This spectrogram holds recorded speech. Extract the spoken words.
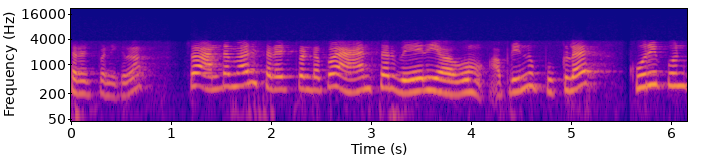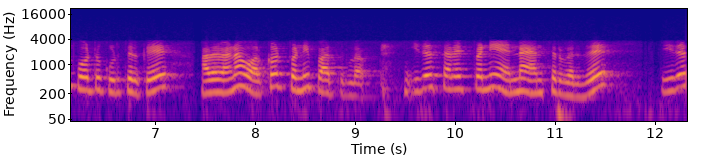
செலக்ட் பண்ணிக்கிறோம். ஸோ அந்த மாதிரி செலக்ட் பண்ணுறப்போ ஆன்சர் வேரி ஆகும் அப்படின்னு புக்கில் குறிப்புன்னு போட்டு கொடுத்துருக்கு. அதை வேணால் ஒர்க் அவுட் பண்ணி பார்த்துக்கலாம். இதை செலக்ட் பண்ணி என்ன ஆன்சர் வருது? இதை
